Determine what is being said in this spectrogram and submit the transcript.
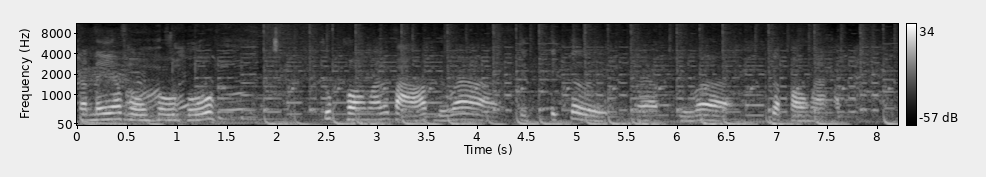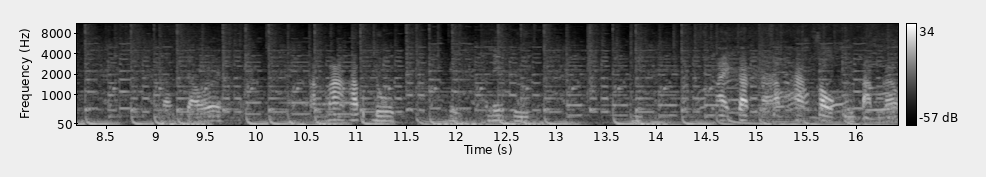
คันนี้ครับผมโอ้โหชุบทองมาหรือเปล่าครับ หรือว่าติดติ๊กเกอร์นะครับหรือว่าเคลือบทองมาครับแบบเจ้าเลยต่ำมากครับดูนี่อันนี้คือไอ้กัดนะครับห้ามเข้าคือต่ำแล้ว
